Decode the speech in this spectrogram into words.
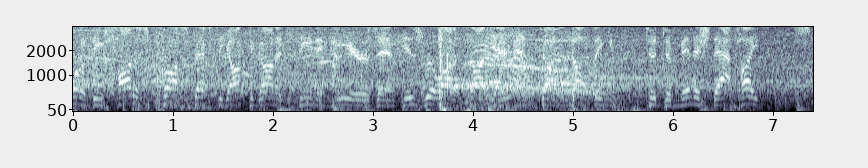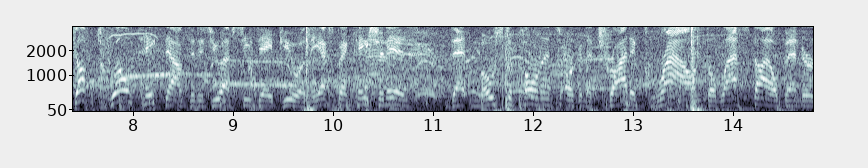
one of the hottest prospects the Octagon had seen in years, and Israel Adesanya has done nothing to diminish that hype. Stuffed 12 takedowns in his UFC debut, and the expectation is that most opponents are going to try to ground the last stylebender.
